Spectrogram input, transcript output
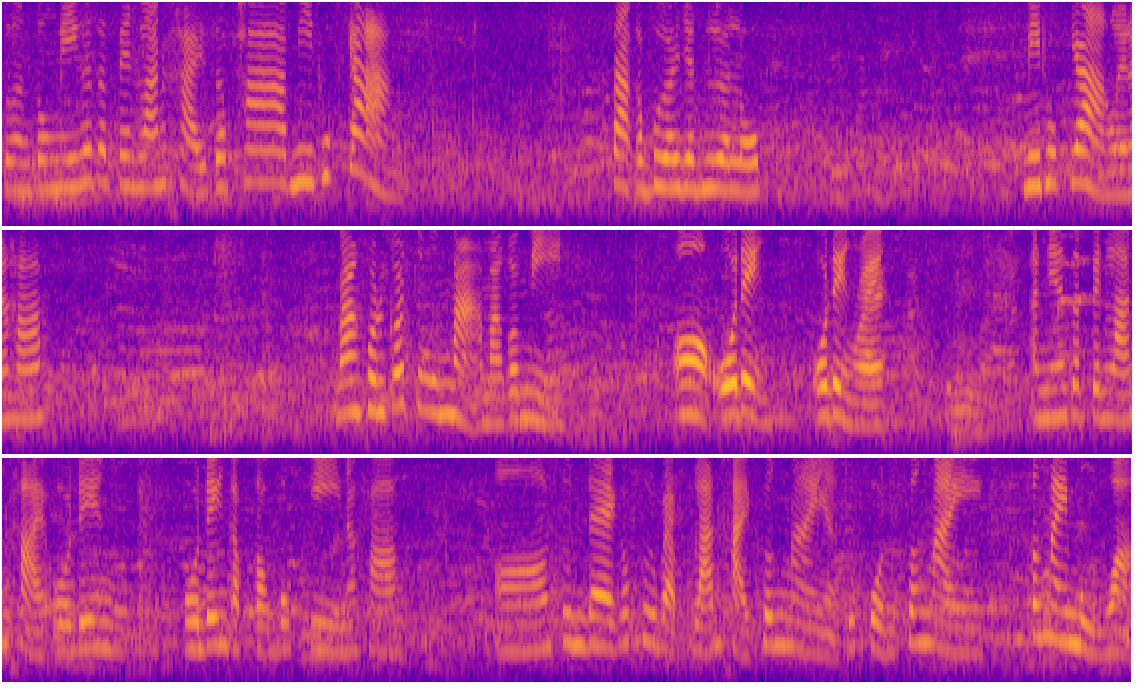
ส่วนตรงนี้ก็จะเป็นร้านขายเสื้อผ้ามีทุกอย่าง สากกระเบือยันเรือลบ มีทุกอย่างเลยนะคะ บางคนก็จูงหมามาก็มีอ๋อโอเด้งโอเด้งไรอันนี้จะเป็นร้านขายโอเด้งโอเด้งกับตอกบกีนะคะอ๋อซุนแดก็คือแบบร้านขายเครื่องในอะทุกคนเครื่องในเครื่องในหมูอะ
